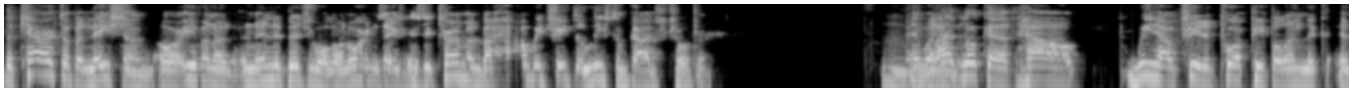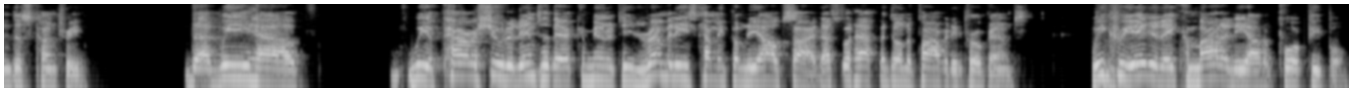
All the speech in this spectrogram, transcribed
the character of a nation or even a, an individual or an organization is determined by how we treat the least of God's children. Mm, and when I look at how we have treated poor people in the in this country, that we have we have parachuted into their communities remedies coming from the outside. That's what happened on the poverty programs. We created a commodity out of poor people.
